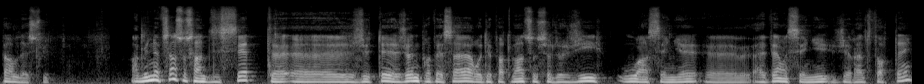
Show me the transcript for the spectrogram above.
par la suite. En 1977, j'étais jeune professeur au département de sociologie où avait enseigné Gérald Fortin.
